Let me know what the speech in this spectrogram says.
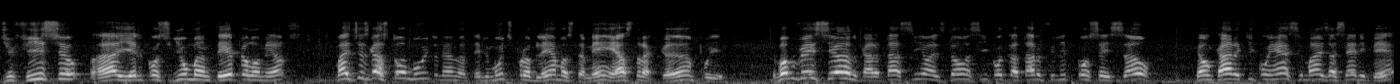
difícil tá? e ele conseguiu manter pelo menos. Mas desgastou muito, né? Teve muitos problemas também, extra-campo e Vamos ver esse ano, cara. Tá assim, ó, eles estão assim, contrataram o Felipe Conceição, que é um cara que conhece mais a Série B,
